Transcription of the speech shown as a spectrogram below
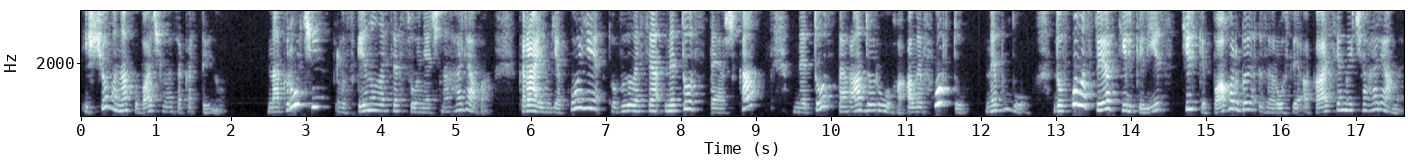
і що вона побачила за картину. На кручі розкинулася сонячна галява, краєм якої вилася не то стежка, не то стара дорога, але форту не було. Довкола стояв тільки ліс, тільки пагорби, зарослі акаціями й чагарями.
